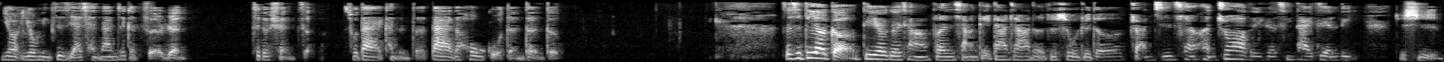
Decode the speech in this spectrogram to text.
由由你自己来承担这个责任。这个选择所带来可能的带来的后果等等的，这是第二个第二个想分享给大家的，就是我觉得转职前很重要的一个心态建立，就是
